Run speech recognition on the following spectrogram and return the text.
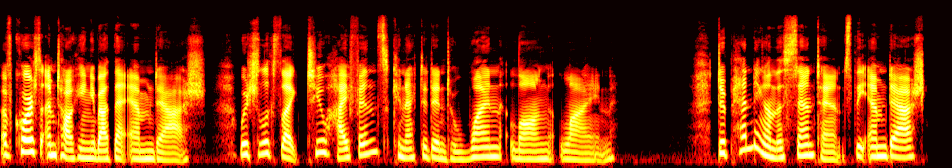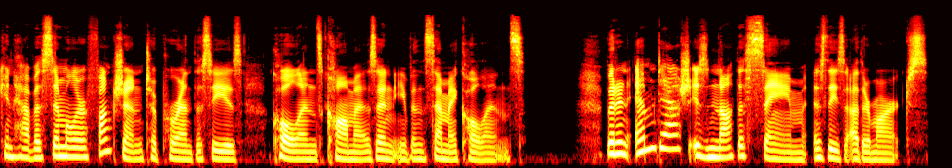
Of course, I'm talking about the em dash, which looks like two hyphens connected into one long line. Depending on the sentence, the em dash can have a similar function to parentheses, colons, commas, and even semicolons. But an em dash is not the same as these other marks.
